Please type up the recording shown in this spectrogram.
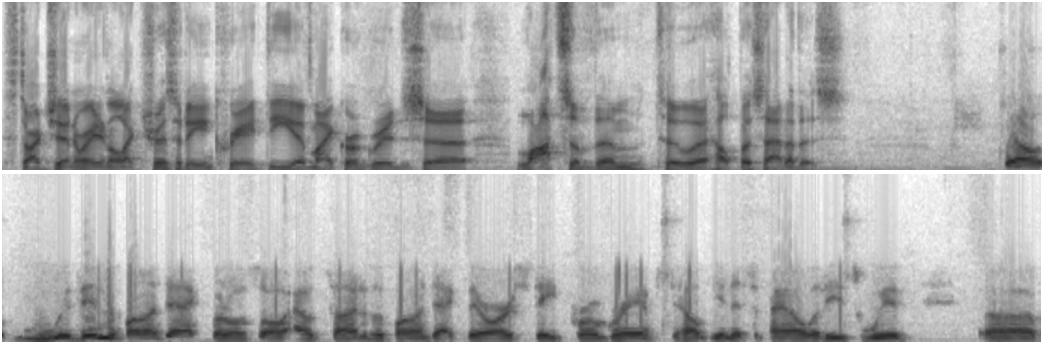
start generating electricity, and create the uh, microgrids, uh, lots of them, to uh, help us out of this. Well, within the Bond Act, but also outside of the Bond Act, there are state programs to help municipalities with uh, uh,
